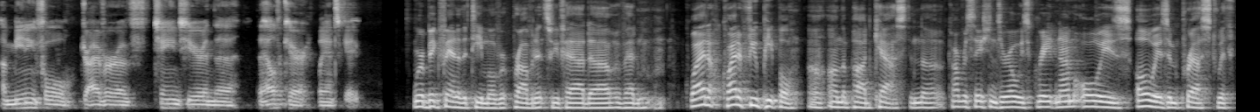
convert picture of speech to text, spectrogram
a meaningful driver of change here in the, the healthcare landscape. We're a big fan of the team over at Providence. We've had uh, we've had quite a, quite a few people uh, on the podcast, and the conversations are always great. And I'm always always impressed with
